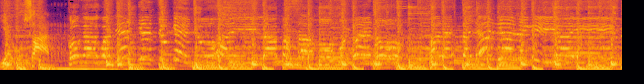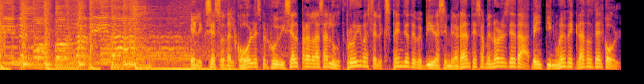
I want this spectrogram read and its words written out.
y a gozar. Con aguardiente antioqueño, ahí la pasamos muy bueno. Para estallar de alegría y brindemos por la vida. El exceso de alcohol es perjudicial para la salud. Prohíbas el expendio de bebidas embriagantes a menores de edad. 29 grados de alcohol.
